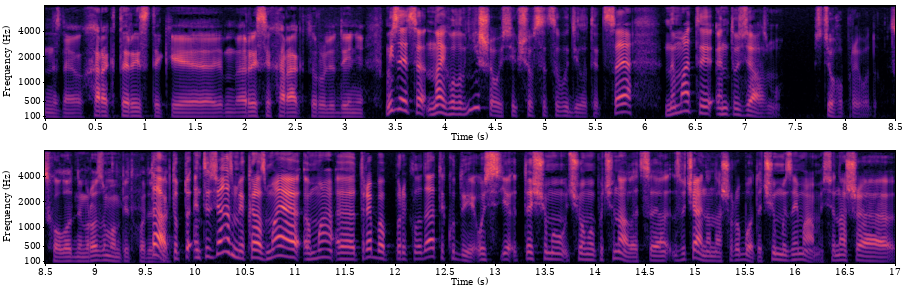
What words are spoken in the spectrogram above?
не знаю, характеристики, риси характеру людині. Мені здається, найголовніше, ось якщо все це виділити, це не мати ентузіазму з цього приводу. З холодним розумом підходити. Так, тобто ентузіазм якраз має, має е, треба перекладати куди. Ось те, що ми чого ми починали, це звичайна наша робота. Чим ми займаємося? Наша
